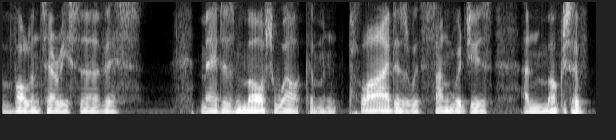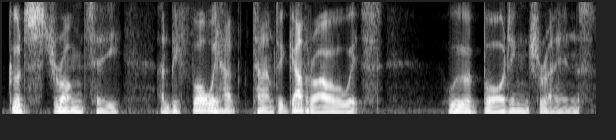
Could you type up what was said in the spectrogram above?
Voluntary Service, made us most welcome and plied us with sandwiches and mugs of good strong tea, and before we had time to gather our wits, we were boarding trains.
